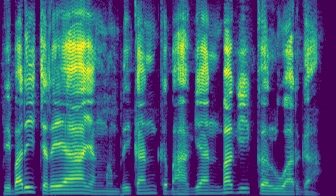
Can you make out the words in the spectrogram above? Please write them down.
Pribadi ceria yang memberikan kebahagiaan bagi keluarga.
